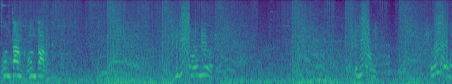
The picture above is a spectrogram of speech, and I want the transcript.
Вон танк, вон танк. Где я его убил? Где он? Воу!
